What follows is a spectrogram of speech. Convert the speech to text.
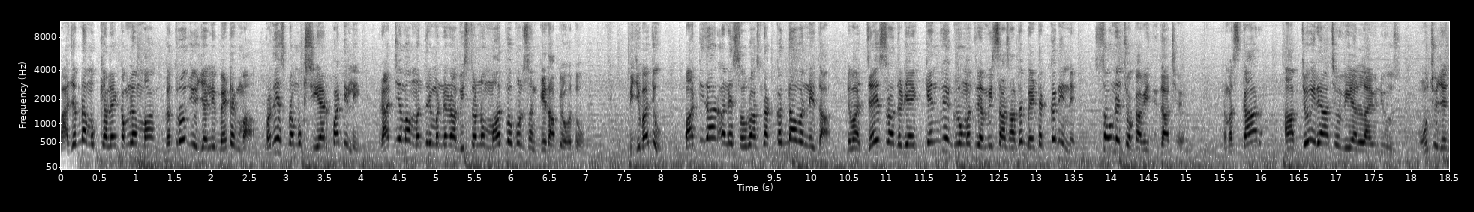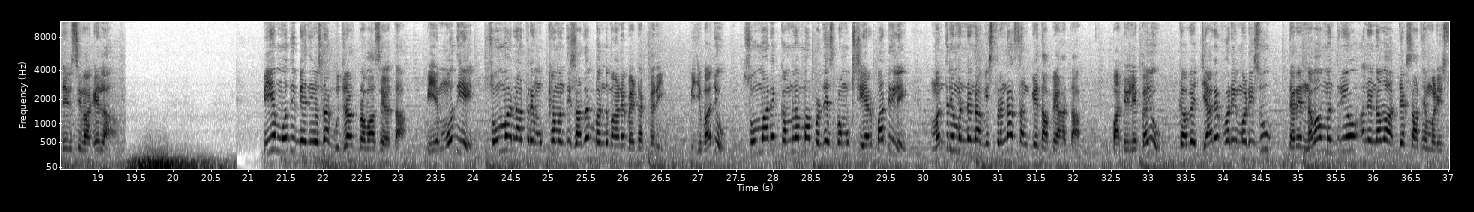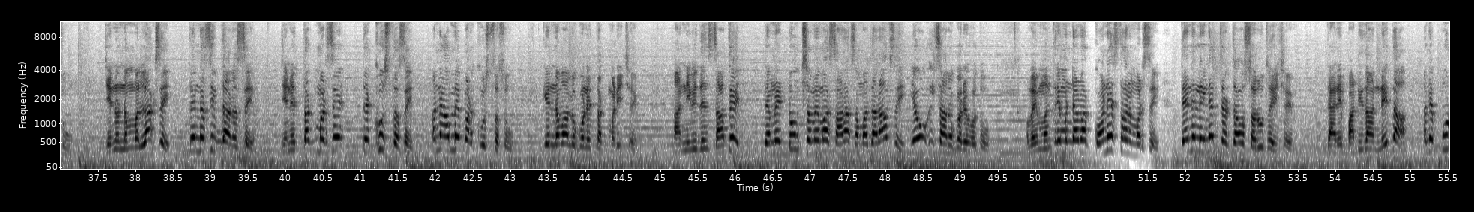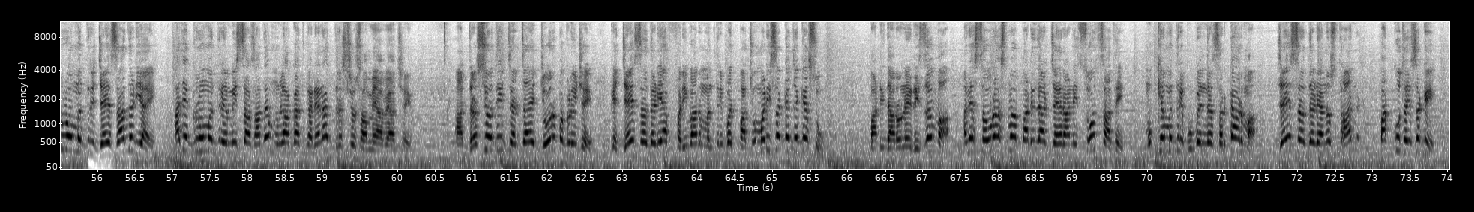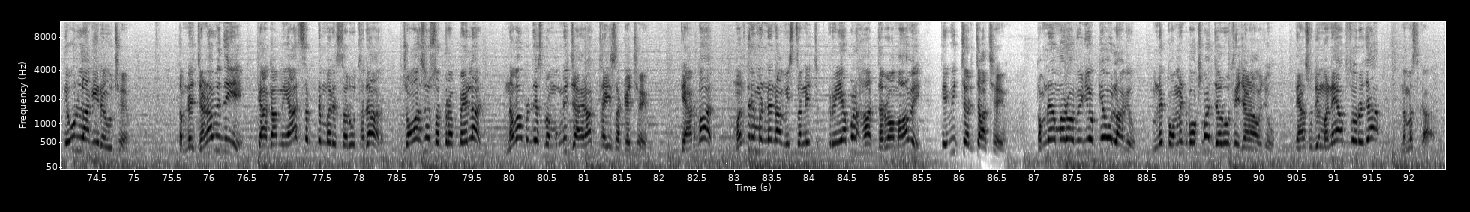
ભાજપના મુખ્યાલય કમલમમાં ગતરોજ યોજાયેલી બેઠકમાં પ્રદેશ પ્રમુખ સી આર પાટીલે રાજ્યમાં મંત્રીમંડળના વિસ્તરણનો મહત્વપૂર્ણ સંકેત આપ્યો હતો. બીજી બાજુ, પાટીદાર અને સૌરાષ્ટ્રના કદ્દાવર નેતા એવા જયેશ રાદડિયાએ કેન્દ્રીય ગૃહમંત્રી અમિત શાહ સાથે બેઠક કરીને સૌને ચોંકાવી દીધા છે. નમસ્કાર, આપ જોઈ રહ્યા છો વીઆર લાઈવ ન્યૂઝ. હું છું જયદેવસિંહ વાઘેલા. પીએમ મોદી બે દિવસના ગુજરાત પ્રવાસે હતા. પીએમ મોદીએ સોમવાર રાત્રે મુખ્યમંત્રી સાથે બંધ માણે બેઠક કરી. બીજી બાજુ, સોમવારે કમલમમાં પ્રદેશ પ્રમુખ સી આર પાટીલે મંત્રીમંડળના વિસ્તરણના સંકેત આપ્યા હતા. પાટીલે કહ્યું કે હવે જ્યારે ફરી મળીશું, ત્યારે નવા મંત્રીઓ અને નવા અધ્યક્ષ સાથે મળીશું. જેનો નંબર લાગશે, તે નસીબદાર હશે. જેને તક મળશે, તે ખુશ થશે અને અમે પણ ખુશ થશું કે નવા લોકોને તક મળી છે. આ નિવેદન સાથે જ તેમણે ટૂંક સમયમાં સારા સમાચાર આવશે એવો ઈશારો કર્યો હતો. હવે મંત્રીમંડળમાં કોને સ્થાન મળશે તેને લઈને ચર્ચાઓ શરૂ થઈ છે. ત્યારે પાટીદાર નેતા અને પૂર્વ મંત્રી જયેશ રાદડિયાએ આજે ગૃહમંત્રી અમિત શાહ સાથે મુલાકાત કર્યાના દ્રશ્યો સામે આવ્યા છે. આ દ્રશ્યોથી ચર્ચાએ જોર પકડ્યું છે કે જયેશ રાદડિયા ફરીવાર મંત્રીપદ પાછું મળી શકે છે કે શું? પાટીદારોને રીઝવવા અને સૌરાષ્ટ્રમાં પાટીદાર ચહેરાની સોચ સાથે મુખ્યમંત્રી ભૂપેન્દ્ર સરકારમાં જયેશ રાદડિયાનું સ્થાન પાક્કું થઈ શકે તેવું લાગી રહ્યું છે. તમને જણાવી દઈએ કે આગામી આઠ સપ્ટેમ્બરે શરૂ થનાર ચોમાસુ સત્ર પહેલા જ નવા પ્રદેશ પ્રમુખની જાહેરાત થઈ શકે છે. ત્યારબાદ મંત્રીમંડળના વિસ્તરની પ્રક્રિયા પણ હાથ ધરવામાં આવે તેવી ચર્ચા છે. તમને અમારો વીડિયો કેવો લાગ્યો? અમને કોમેન્ટ બોક્સમાં જરૂરથી જણાવજો. ત્યાં સુધી મને આપશો રજા. નમસ્કાર.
